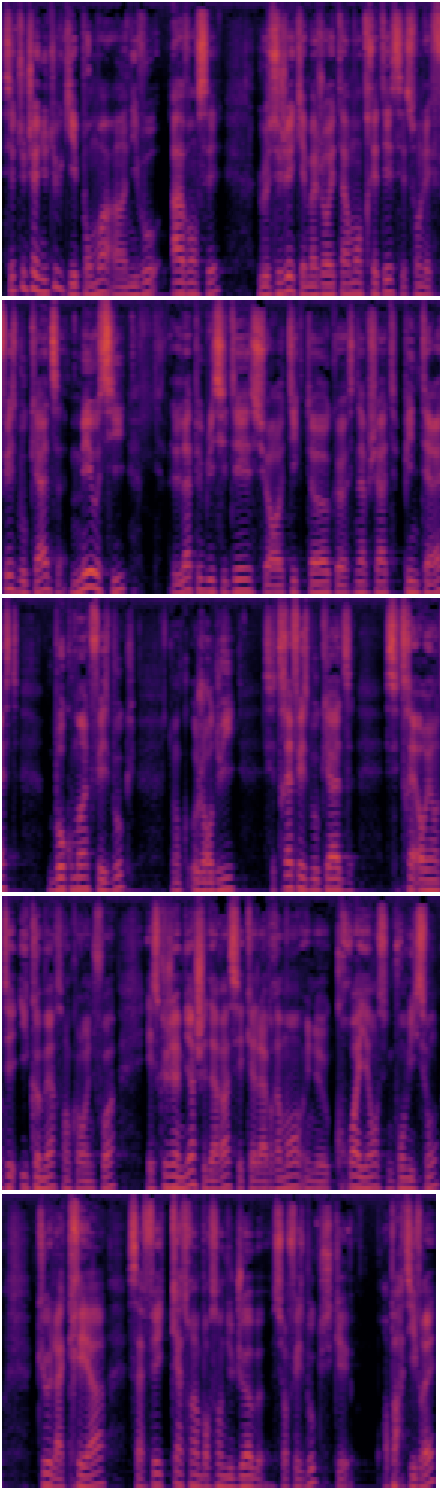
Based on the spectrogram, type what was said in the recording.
C'est une chaîne YouTube qui est pour moi à un niveau avancé. Le sujet qui est majoritairement traité, ce sont les Facebook Ads, mais aussi la publicité sur TikTok, Snapchat, Pinterest, beaucoup moins que Facebook. Donc aujourd'hui, c'est très Facebook Ads, c'est très orienté e-commerce encore une fois. Et ce que j'aime bien chez Dara, c'est qu'elle a vraiment une croyance, une conviction que la créa, ça fait 80% du job sur Facebook, ce qui est en partie vrai.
